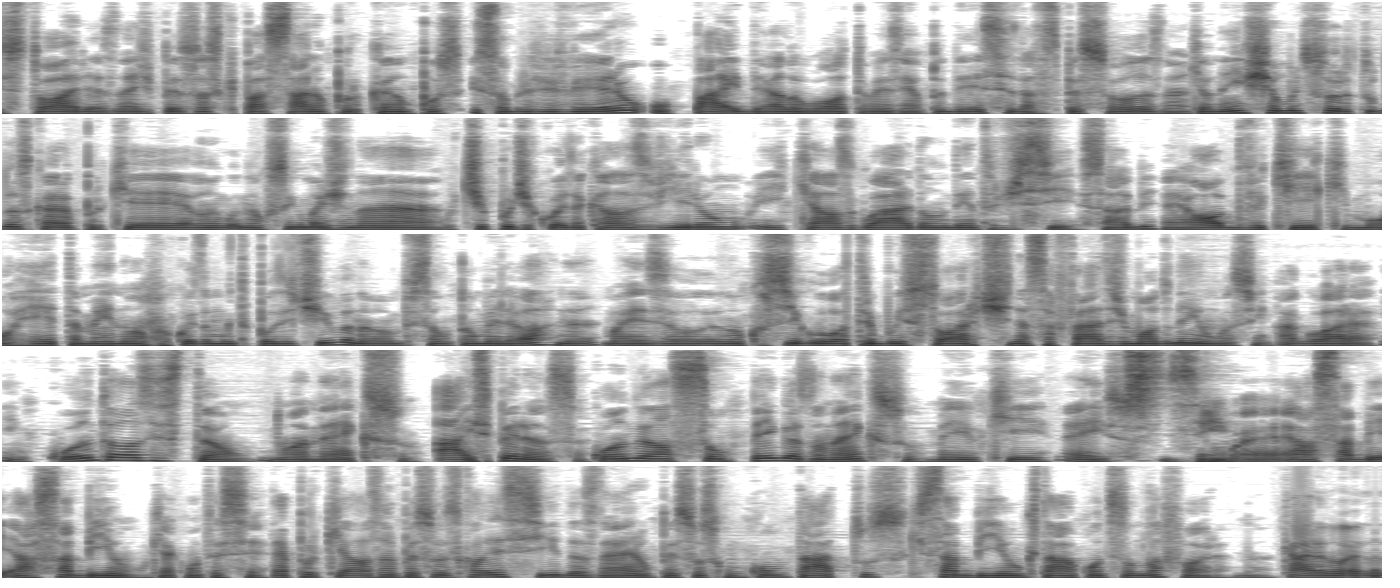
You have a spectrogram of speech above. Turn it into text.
histórias, né, de pessoas que passaram por campos e sobreviveram. O pai dela, o Otto, é um exemplo desses, dessas pessoas, né? Que eu nem chamo de sortudas, cara, porque eu não, não consigo imaginar o tipo de coisa que elas viram e que elas guardam dentro de si, sabe? É óbvio que, que morrer também não é uma coisa muito positiva, não é uma opção tão melhor, né? Mas eu, eu não consigo atribuir sorte nessa frase de modo nenhum, assim. Agora, enquanto elas estão no anexo, há esperança. Quando elas são pegas no anexo, meio que é isso. Sim. É, elas, sabi- elas sabiam o que ia acontecer. Até porque elas eram pessoas esclarecidas, né? Eram pessoas com contatos que sabiam o que estava acontecendo lá fora, né? Cara, eu, eu,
